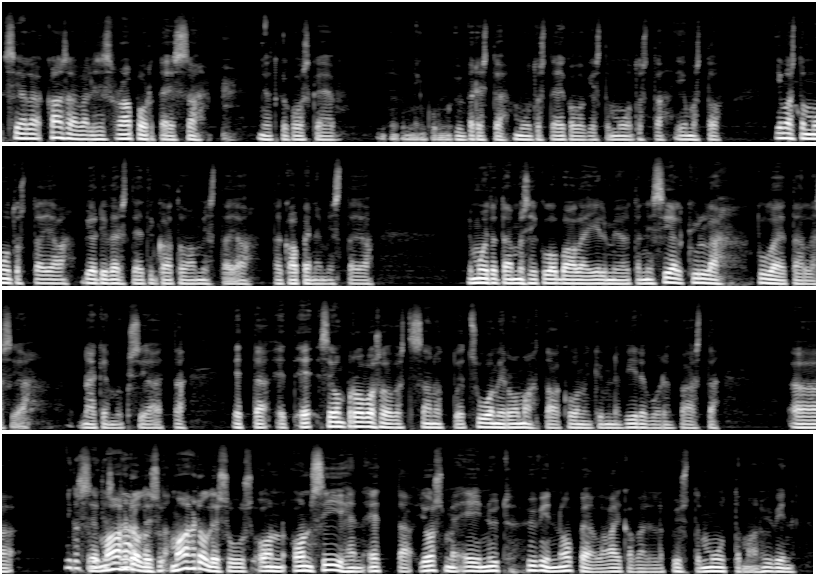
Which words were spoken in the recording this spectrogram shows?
siellä kansainvälisissä raporteissa, jotka koskevat niin kuin ympäristömuutosta, ekologista muutosta, ilmasto, ilmastonmuutosta ja biodiversiteetin katoamista ja, tai kapenemista ja, ja muita tämmöisiä globaaleja ilmiöitä, niin siellä kyllä tulee tällaisia näkemyksiä, että, että, että se on provosoivasti sanottu, että Suomi romahtaa 35 vuoden päästä. Niin se mahdollisu- mahdollisuus on, on siihen, että jos me ei nyt hyvin nopealla aikavälillä pysty muuttamaan hyvin –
